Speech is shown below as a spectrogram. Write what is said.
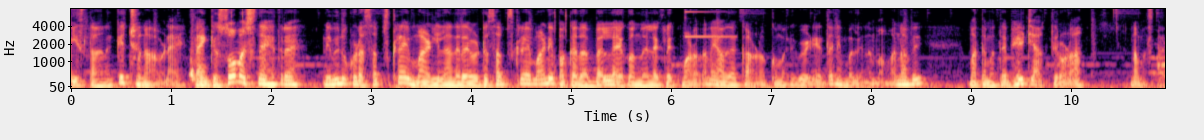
ಈ ಸ್ಥಾನಕ್ಕೆ ಚುನಾವಣೆ. ಥ್ಯಾಂಕ್ ಯು ಸೋ ಮಚ್ ಸ್ನೇಹಿತರೆ. ನೀವಿನ್ನೂ ಕೂಡ ಸಬ್ಸ್ಕ್ರೈಬ್ ಮಾಡಲಿಲ್ಲ ಅಂದರೆ ದಯವಿಟ್ಟು ಸಬ್ಸ್ಕ್ರೈಬ್ ಮಾಡಿ, ಪಕ್ಕದ ಬೆಲ್ ಐಕಾನ್ ಮೇಲೆ ಕ್ಲಿಕ್ ಮಾಡೋದನ್ನ ಯಾವುದೇ ಕಾರಣಕ್ಕೂ ಮರಿಬೇಡಿ ಅಂತ ನಿಮ್ಮಲ್ಲಿ ನಮ್ಮ ಮನವಿ. ಮತ್ತೆ ಮತ್ತೆ ಭೇಟಿ ಆಗ್ತಿರೋಣ ನಮಸ್ತೆ.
